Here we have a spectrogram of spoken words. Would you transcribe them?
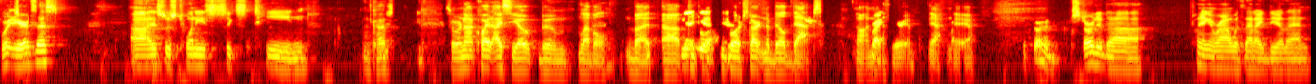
What year is this? Uh, this was 2016. Okay. So we're not quite ICO boom level, but uh, yeah, people, yeah, people are starting to build DApps on right. Ethereum. Yeah, right. yeah, yeah. Started started uh, playing around with that idea then.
